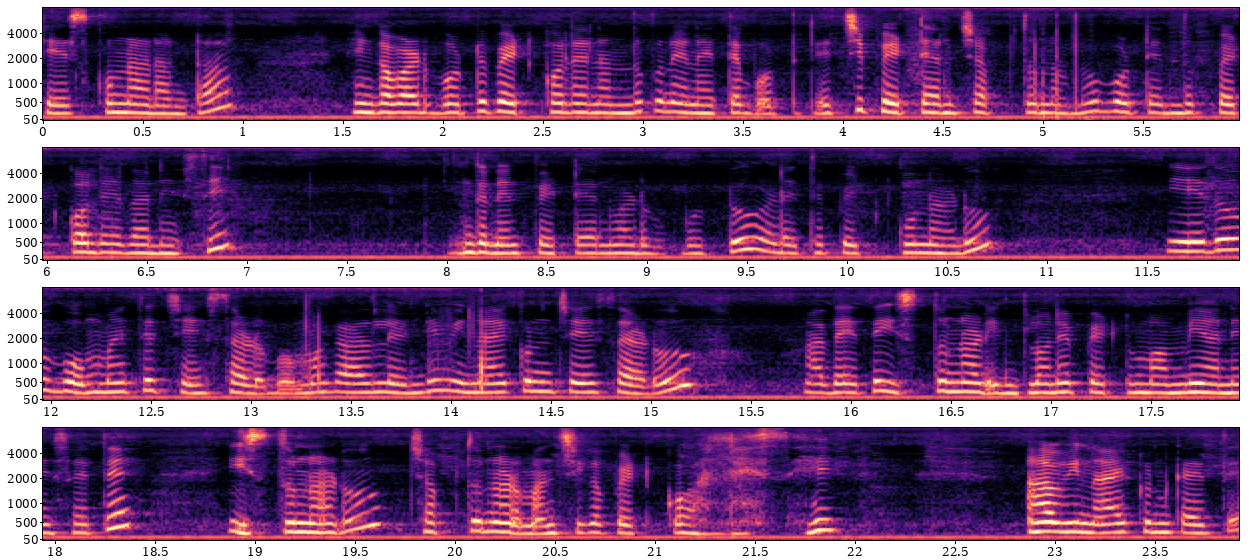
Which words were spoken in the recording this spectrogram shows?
చేసుకున్నాడంట. ఇంకా వాడు బొట్టు పెట్టుకోలేనందుకు నేనైతే బొట్టు తెచ్చి పెట్టాను చెప్తున్నాను. బొట్టు ఎందుకు పెట్టుకోలేదనేసి. ఇంకా నేను పెట్టాను వాడు బొట్టు వాడైతే పెట్టుకున్నాడు. ఏదో బొమ్మ అయితే చేశాడు బొమ్మ కాదులేండి వినాయకుని చేశాడు. అదైతే ఇస్తున్నాడు ఇంట్లోనే పెట్టు మమ్మీ అనేసి అయితే ఇస్తున్నాడు చెప్తున్నాడు మంచిగా పెట్టుకో అనేసి. ఆ వినాయకునికి అయితే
